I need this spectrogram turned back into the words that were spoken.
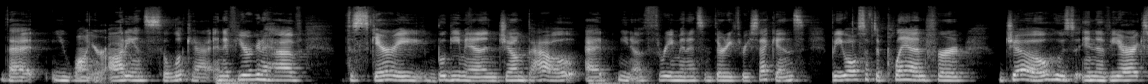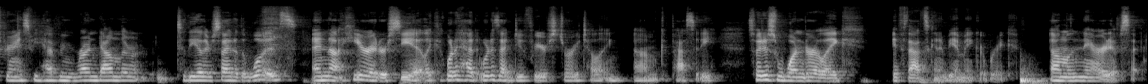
that you want your audience to look at. And if you're going to have the scary boogeyman jump out at, you know, three minutes and 33 seconds, but you also have to plan for Joe, who's in a VR experience, be having run down the to the other side of the woods and not hear it or see it. Like, what had, what does that do for your storytelling um, capacity? So I just wonder, like, if that's going to be a make or break on the narrative side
